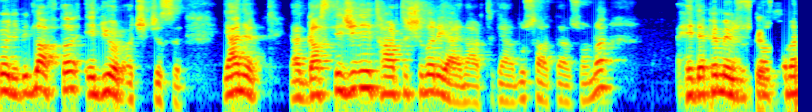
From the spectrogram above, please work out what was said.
böyle bir laf da ediyor açıkçası. Yani, yani gazeteciliği tartışılır yani artık yani bu saatten sonra HDP mevzusundan sonra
